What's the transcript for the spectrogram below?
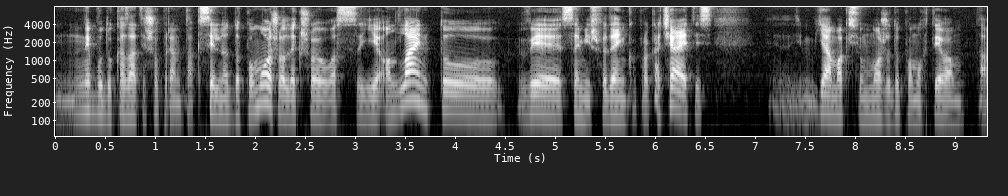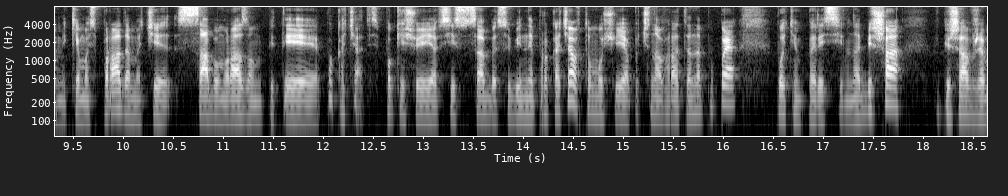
Не буду казати, що прям так сильно допоможу, але якщо у вас є онлайн, то ви самі швиденько прокачаєтесь. Я максимум можу допомогти вам там якимось порадами чи з сабом разом піти покачатись. Поки що я всі саби собі не прокачав, тому що я починав грати на ПП, потім пересів на біша. В біша вже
